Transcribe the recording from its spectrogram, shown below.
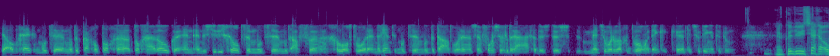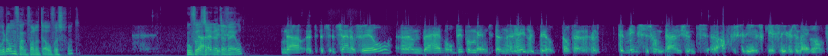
Ja, op een gegeven moment moet, uh, moet de kachel toch, uh, toch gaan roken en, en de studieschuld uh, moet, moet afgelost worden en de rente moet, moet betaald worden. En dat zijn forse bedragen. Dus, dus mensen worden wel gedwongen, denk ik, dit soort dingen te doen. Kunt u iets zeggen over de omvang van het overschot? Hoeveel ja, zijn er te veel? Nou, het, het, het, zijn er veel. Um, wij hebben op dit moment een redelijk beeld dat er tenminste zo'n duizend afgestudeerde verkeersvliegers in Nederland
